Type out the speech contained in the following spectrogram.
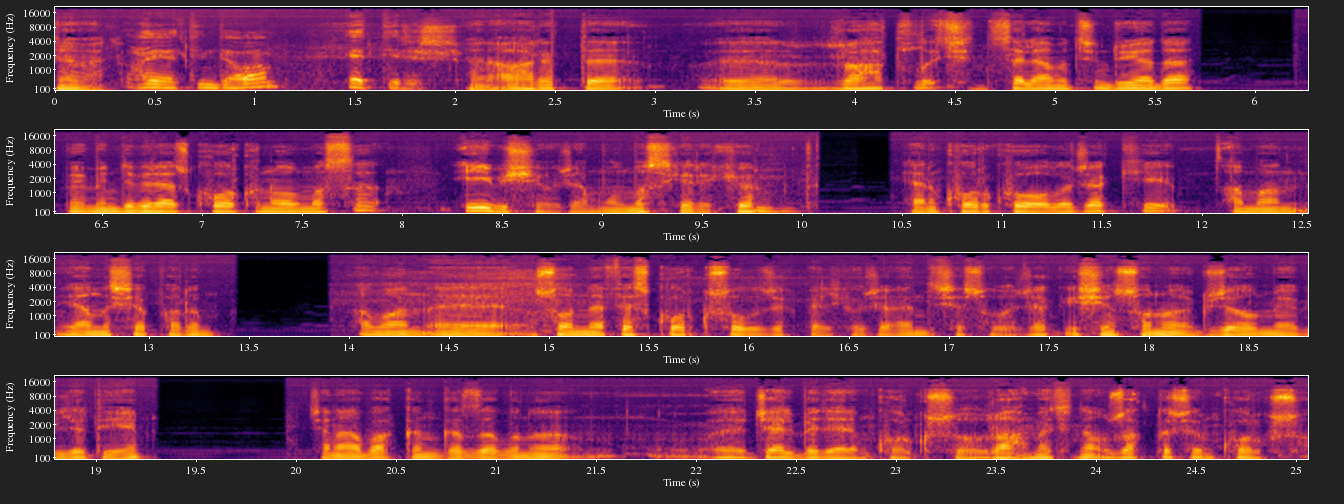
Evet. hayatın devam ettirir. Yani ahirette e, rahatlık için, selamet için dünyada müminde biraz korkun olması iyi bir şey hocam. Olması gerekiyor. Yani korku olacak ki aman yanlış yaparım. Aman e, son nefes korkusu olacak belki hocam. Endişesi olacak. İşin sonu güzel olmayabilir diye. Cenab-ı Hakk'ın gazabını e, celbederim korkusu. Rahmetinden uzaklaşırım korkusu.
